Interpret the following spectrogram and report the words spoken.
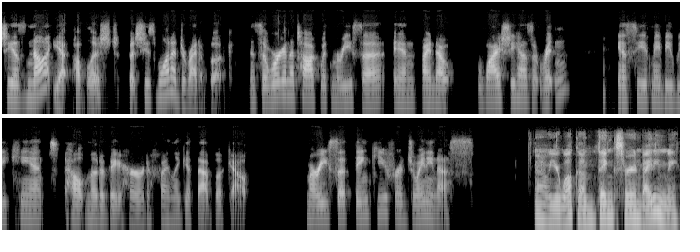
She has not yet published, but she's wanted to write a book. And so we're going to talk with Marisa and find out why she hasn't written and see if maybe we can't help motivate her to finally get that book out. Marisa, thank you for joining us. Oh, you're welcome. Thanks for inviting me.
